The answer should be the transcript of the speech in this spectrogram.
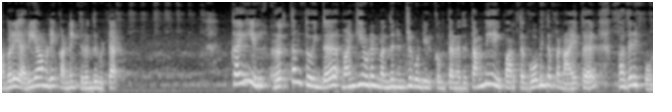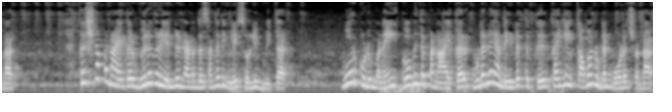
அவரை அறியாமலே கண்ணை திறந்து விட்டார். கையில் ரத்தம் தோய்ந்த வங்கியுடன் வந்து நின்று கொண்டிருக்கும் தனது தம்பியை பார்த்த கோவிந்தப்ப நாயக்கர் பதறிப்போனார். கிருஷ்ணப்ப நாயக்கர் விறுவிறு என்று நடந்த சங்கதிகளை சொல்லி முடித்தார். ஊர் குடும்பனை கோவிந்தப்ப நாயக்கர் உடனே அந்த இடத்துக்கு கையில் கமனுடன் ஓடச் சொன்னார்.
